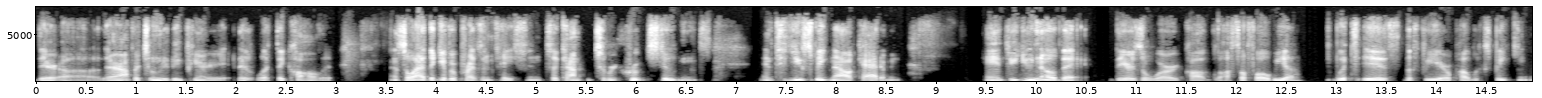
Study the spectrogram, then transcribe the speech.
their uh, their opportunity period is what they call it. And so I had to give a presentation to kind of to recruit students into You Speak Now Academy. And do you know that there's a word called glossophobia, which is the fear of public speaking?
